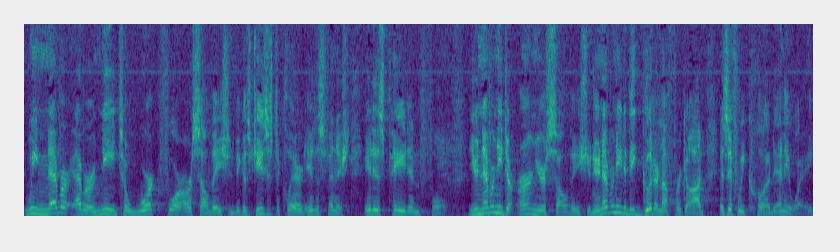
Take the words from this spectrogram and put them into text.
we never ever need to work for our salvation because Jesus declared, It is finished, it is paid in full. You never need to earn your salvation. You never need to be good enough for God, as if we could anyway.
